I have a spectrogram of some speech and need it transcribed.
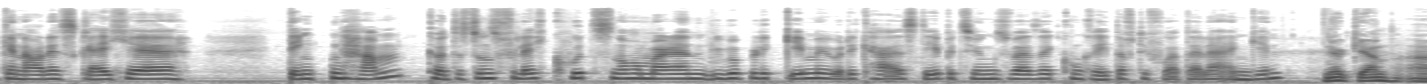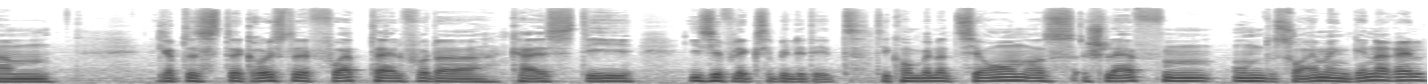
genau das gleiche Denken haben. Könntest du uns vielleicht kurz noch einmal einen Überblick geben über die KSD beziehungsweise konkret auf die Vorteile eingehen? Ja, gern. Ähm, ich glaube, das der größte Vorteil von der KSD ist die Flexibilität. Die Kombination aus Schleifen und Säumen generell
